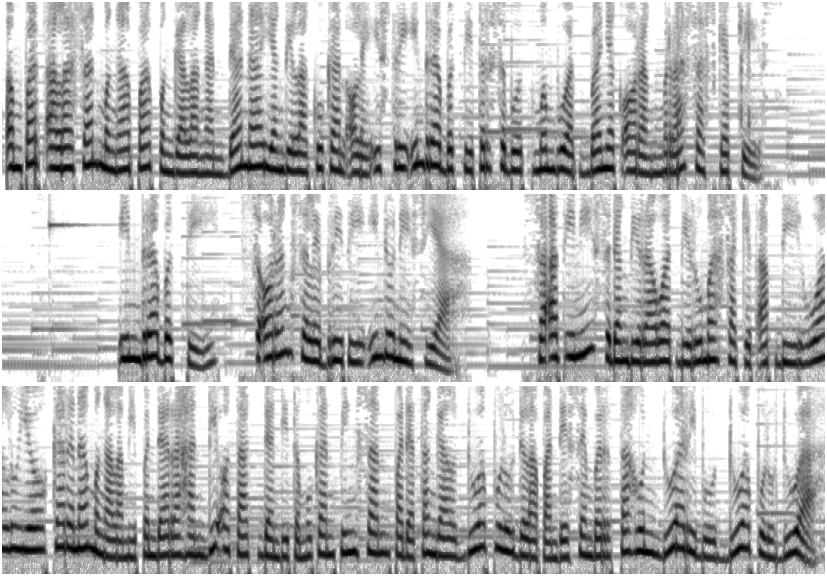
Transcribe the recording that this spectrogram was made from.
Empat alasan mengapa penggalangan dana yang dilakukan oleh istri Indra Bekti tersebut membuat banyak orang merasa skeptis. Indra Bekti, seorang selebriti Indonesia. Saat ini sedang dirawat di Rumah Sakit Abdi Waluyo karena mengalami pendarahan di otak dan ditemukan pingsan pada tanggal 28 Desember tahun 2022.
